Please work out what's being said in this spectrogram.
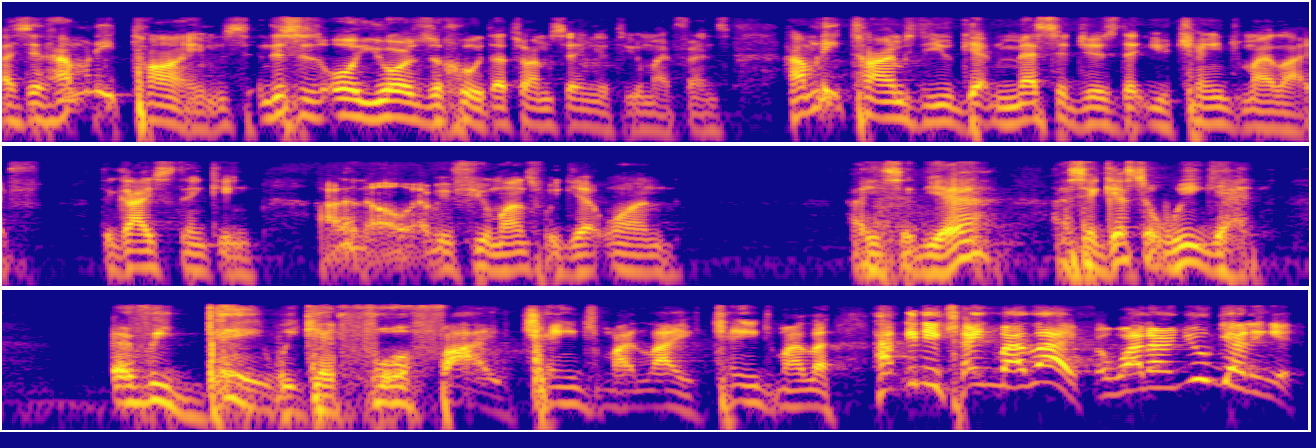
I said, How many times, and this is all your zechut, that's why I'm saying it to you, my friends. How many times do you get messages that you changed my life? The guy's thinking, I don't know, every few months we get one. He said, Yeah. I said, Guess what we get? Every day we get four or five. Change my life, change my life. How can you change my life? And why aren't you getting it?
